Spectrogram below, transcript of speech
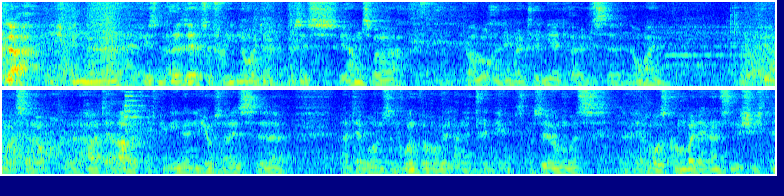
Klar, ich bin, äh, wir sind alle sehr zufrieden heute. Das ist, wir haben zwar ein paar Wochen länger trainiert als äh, Nauheim, wir haben es dann auch äh, hart erarbeitet. Wir gehen ja nicht aufs Eis, hat ja bei uns einen Grund, warum wir lange trainieren. Es muss ja irgendwas äh, herauskommen bei der ganzen Geschichte.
